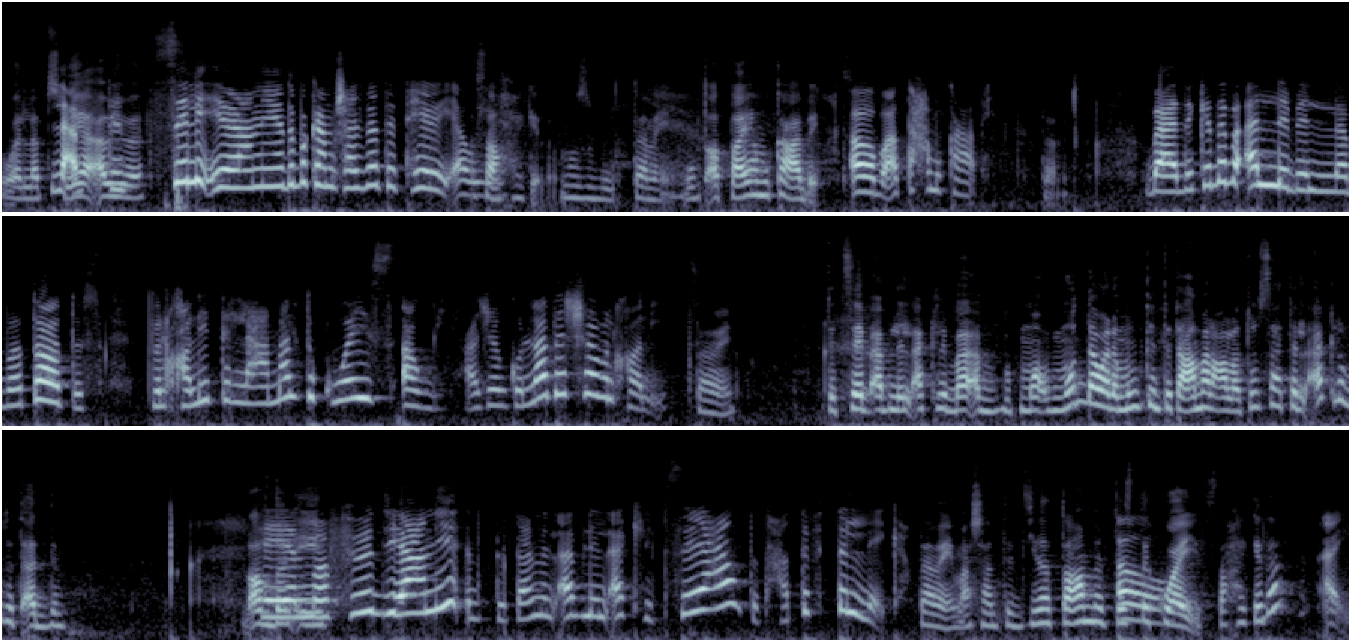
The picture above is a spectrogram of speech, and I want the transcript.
ولا بتسلقيها لا قوي؟ بقى؟ بتتسلق يعني يا دوبك أنا مش عايزاها تتهري قوي. صح كده مظبوط تمام. وبتقطعيها مكعبات. آه بقطعها مكعبات. تمام. بعد كده بقلب البطاطس في الخليط اللي عملته كويس قوي عشان كلها تشرب الخليط. تمام. تتساب قبل الأكل بقى بم- بمدة ولا ممكن تتعمل على طول ساعة الأكل وتتقدم؟ الأفضل هي إيه؟ المفروض يعني تتعمل قبل الأكل بساعة وتتحط في التلاجة. تمام عشان تدينا طعم التست. كويس صح كده؟ أيوه.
